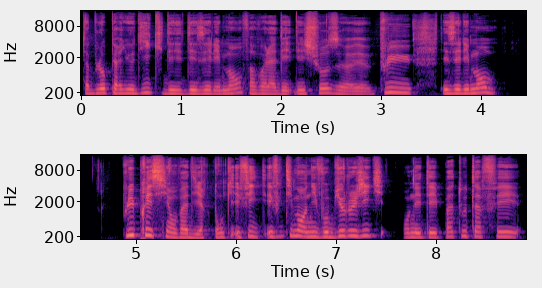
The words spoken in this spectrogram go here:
tableau périodique des, éléments. Enfin voilà, des, choses plus, des éléments plus précis, on va dire. Donc effectivement, au niveau biologique, on n'était pas tout à fait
